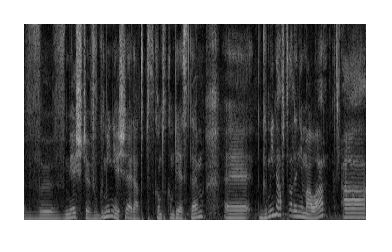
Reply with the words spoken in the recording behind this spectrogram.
w, w mieście, w gminie Sierat, skąd, skąd jestem, e, gmina wcale nie mała, a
